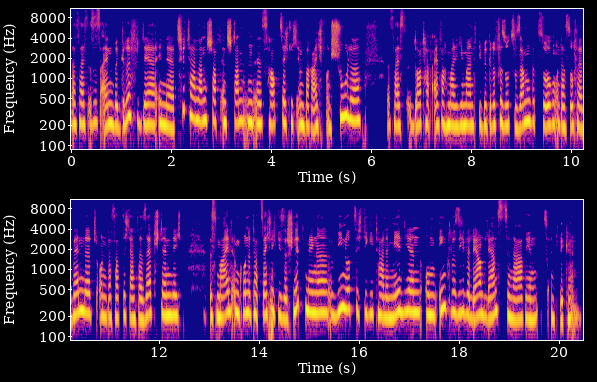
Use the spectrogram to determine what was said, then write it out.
Das heißt, es ist ein Begriff, der in der Twitter-Landschaft entstanden ist, hauptsächlich im Bereich von Schule. Das heißt, dort hat einfach mal jemand die Begriffe so zusammengezogen und das so verwendet und das hat sich dann verselbstständigt. Es meint im Grunde tatsächlich diese Schnittmenge, wie nutze ich digitale Medien, um inklusive Lehr- und Lernszenarien zu entwickeln.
